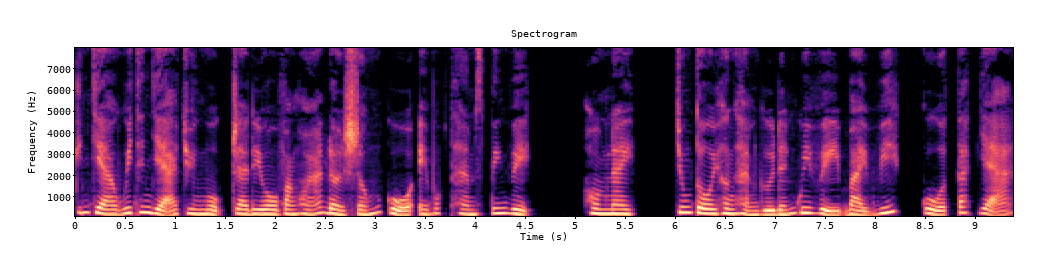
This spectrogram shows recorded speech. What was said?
Kính chào quý thính giả chuyên mục Radio Văn hóa Đời Sống của Epoch Times tiếng Việt. Hôm nay, chúng tôi hân hạnh gửi đến quý vị bài viết của tác giả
